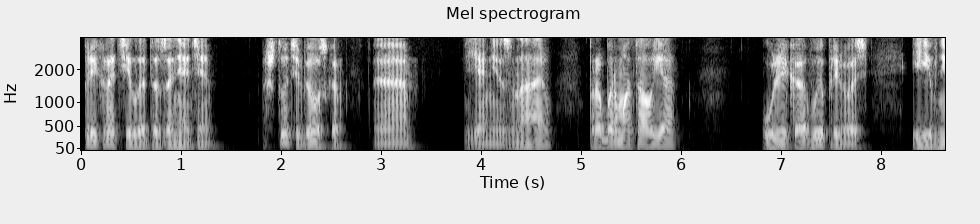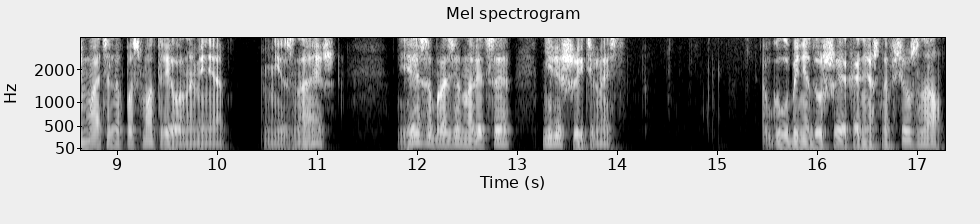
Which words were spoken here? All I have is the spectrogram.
прекратил это занятие. «Что тебе, Оскар?» «Э, я не знаю», — пробормотал я. Ульрика выпрямилась и внимательно посмотрела на меня. «Не знаешь?» Я изобразил на лице нерешительность. В глубине души я, конечно, все знал.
